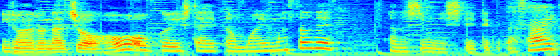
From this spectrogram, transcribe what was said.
いろいろな情報をお送りしたいと思いますので、楽しみにしていてください。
